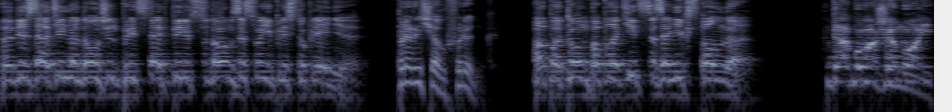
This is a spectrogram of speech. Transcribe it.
обязательно должен предстать перед судом за свои преступления, Прорычал Фрэнк. а потом поплатиться за них сполна. Да боже мой,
